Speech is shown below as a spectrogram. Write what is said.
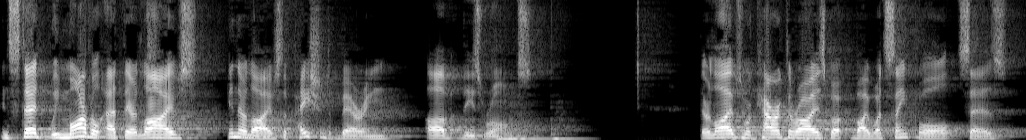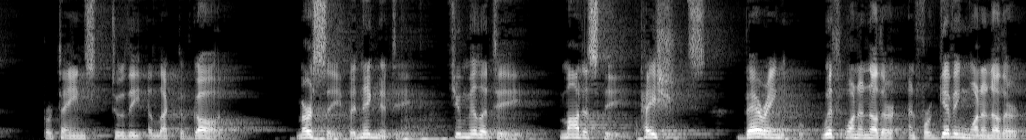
Instead, we marvel at their lives in their lives the patient bearing of these wrongs. Their lives were characterized by, what St. Paul says pertains to the elect of God mercy, benignity, humility, modesty, patience, bearing with one another and forgiving one another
